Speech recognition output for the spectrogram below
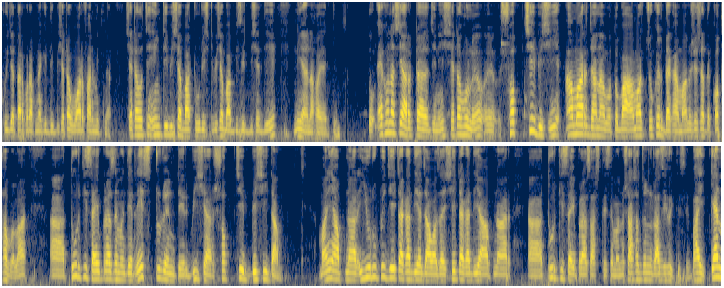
খুঁজে তারপর আপনাকে দিবে। সেটা ওয়ার পারমিট না। সেটা হচ্ছে এনটি ভিসা বা ট্যুরিস্ট ভিসা বা ভিজিট ভিসা দিয়ে নিয়ে আনা হয় আর কি। তো এখন আসি আরেকটা জিনিস, সেটা হলো সবচেয়ে বেশি আমার জানা মতো বা আমার চোখের দেখা মানুষের সাথে কথা বলা তুর্কি সাইপ্রাসের মধ্যে রেস্টুরেন্টের ভিসার সবচেয়ে বেশি দাম। মানে আপনার ইউরোপে যে টাকা দিয়ে যাওয়া যায়, সেই টাকা দিয়ে আপনার তুর্কি সাইপ্রাস আসতেছে, মানুষ আসার জন্য রাজি হইতেছে। ভাই, কেন?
